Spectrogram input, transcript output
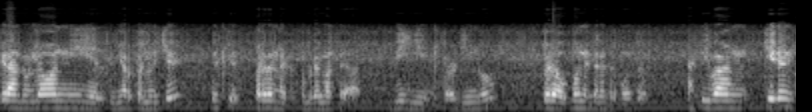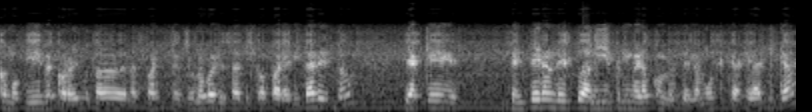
Grandulón y el señor Peluche. Es que, perdón, me acostumbré más a Billy y Sordingo. Pero bueno, ese es punto. Así van, quieren como que ir recorriendo todas las partes en su globo aerostático para evitar esto, ya que se enteran de esto al ir primero con los de la música clásica,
